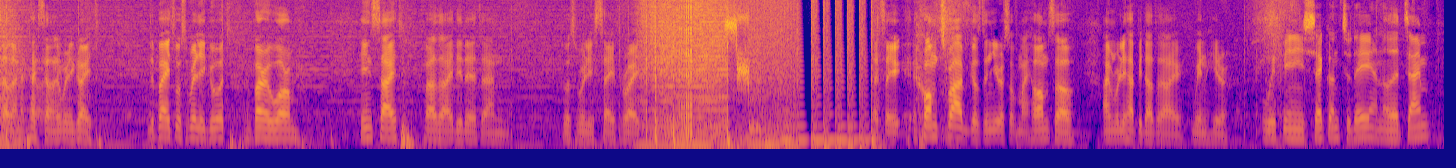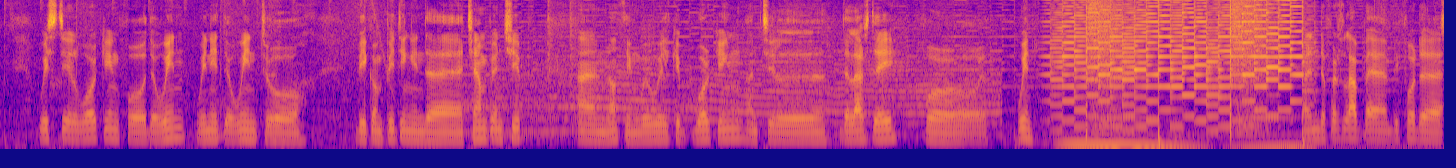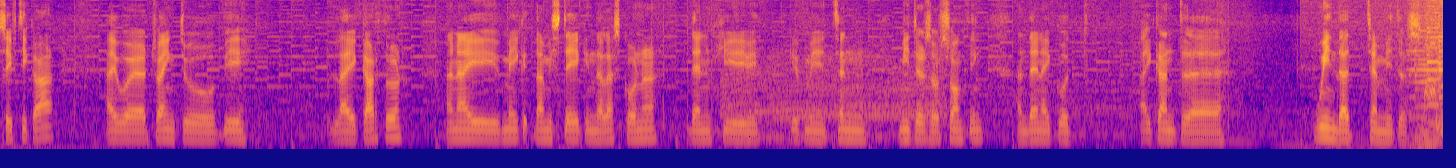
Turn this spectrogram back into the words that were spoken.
excellent, excellent, really great. The base was really good, very warm inside, but I did it and it was really safe race. Let's say home track because the nearest of my home, so I'm really happy that I win here. We finished second today, another time. We're still working for the win. We need the win to be competing in the championship and nothing. We will keep working until the last day for win. In the first lap uh, before the safety car, I were trying to be like Arthur and I make the mistake in the last corner. Then he give me 10 meters or something and then I could I can't uh, win that 10 meters.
